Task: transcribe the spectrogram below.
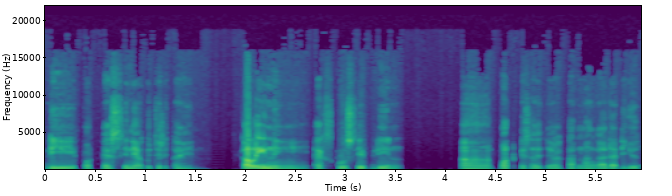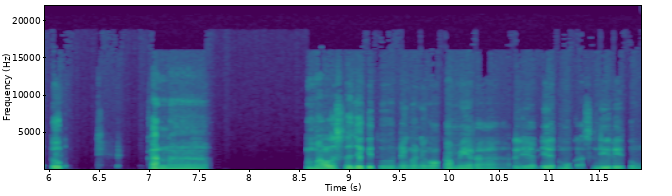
di podcast sini aku ceritain. Kali ini eksklusif di uh, podcast aja karena nggak ada di Youtube. Karena males aja gitu nengok-nengok kamera lihat-lihat muka sendiri itu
